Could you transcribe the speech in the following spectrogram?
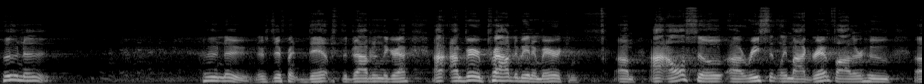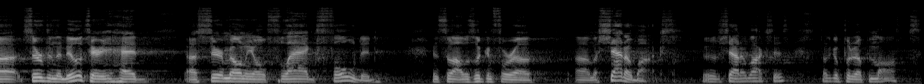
who knew? Who knew? There's different depths to drive it in the ground. I, am very proud to be an American. Um, I also, uh, recently, my grandfather, who uh, served in the military, had a ceremonial flag folded. And so I was looking for a, um, a shadow box. You know what a shadow box is? I was going to put it up in my office.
